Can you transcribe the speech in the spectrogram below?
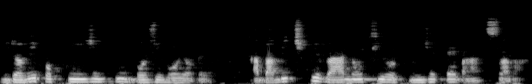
vdovy po knížetí Bořivojovi a babičky vládnoucího knížete Václava.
